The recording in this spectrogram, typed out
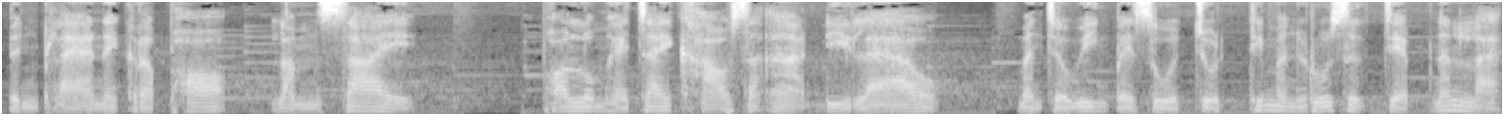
เป็นแผลในกระเพาะลำไส้ พอลมหายใจขาวสะอาดดีแล้ว มันจะวิ่งไปสู่จุดที่มันรู้สึกเจ็บนั่นแหละ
